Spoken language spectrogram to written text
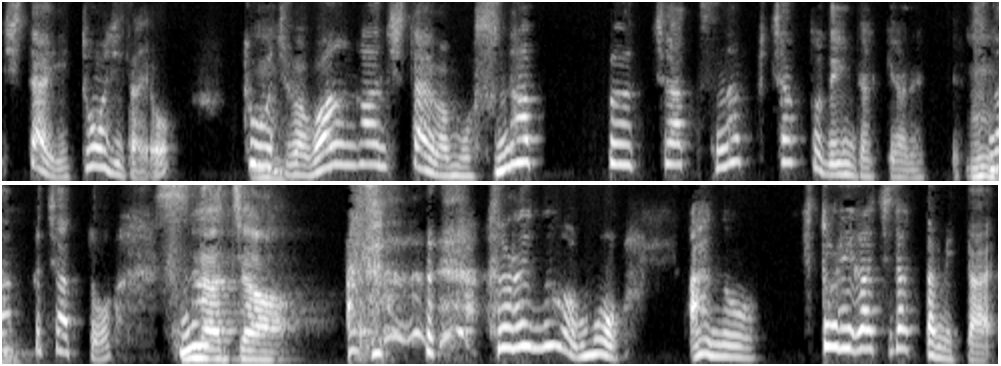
岸地帯、当時だよ。当時は湾岸地帯はもうスナップチャット、スナップチャットでいいんだっけあれって。うん。スナップチャット、スナチャそれのもう、あの、一人勝ちだったみたい。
